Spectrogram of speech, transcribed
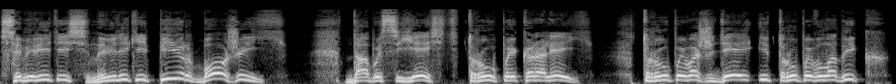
соберитесь на великий пир Божий, дабы съесть трупы королей» трупы вождей и трупы владык,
